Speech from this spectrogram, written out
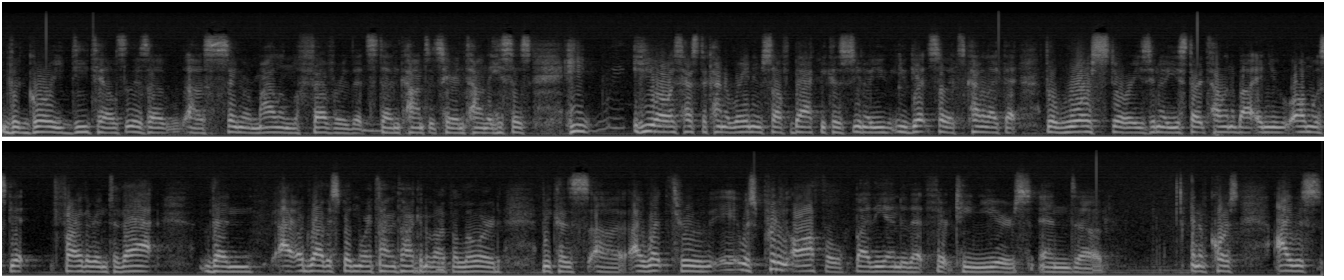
the gory details. There's a, a singer, Mylon Lefevre, that's done concerts here in town. That he says he he always has to kind of rein himself back because you know you, you get so it's kind of like that the war stories you know you start telling about and you almost get farther into that than I would rather spend more time talking about the Lord because uh, I went through it was pretty awful by the end of that 13 years. And uh, and of course I was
